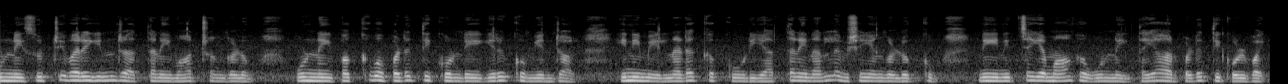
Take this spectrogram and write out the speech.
உன்னை சுற்றி வருகின்ற அத்தனை மாற்றங்களும் உன்னை பக்குவப்படுத்தி கொண்டே இருக்கும் என்றால் இனிமேல் நடக்கக்கூடிய அத்தனை நல்ல விஷயங்களுக்கும் நீ நிச்சயமாக உன்னை தயார்படுத்தி கொள்வாய்.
